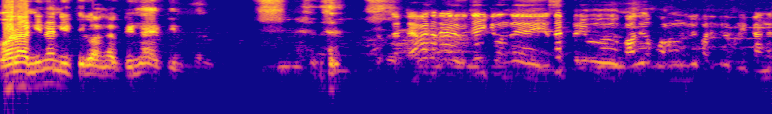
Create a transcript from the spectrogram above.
போராடினா நிறுத்திடுவாங்க அப்படின்னா எப்படி இருப்பாரு? விஜய்க்கு வந்து பிரிவு பாதுகாப்பு பரிந்துரை பண்ணியிருக்காங்க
